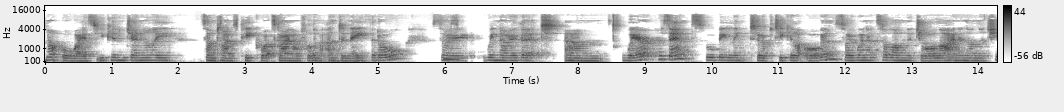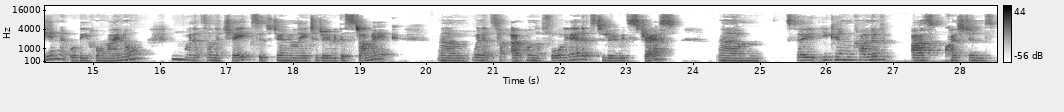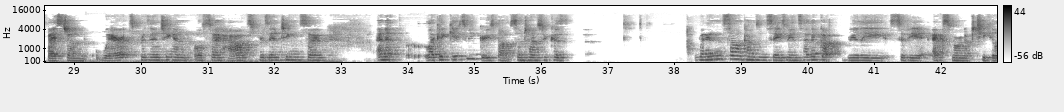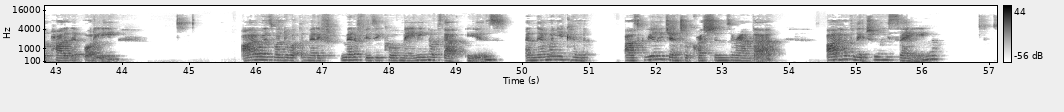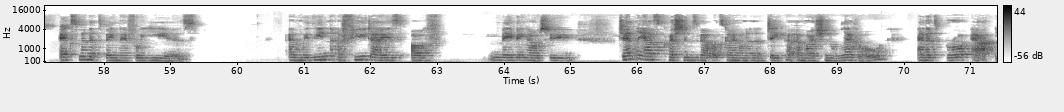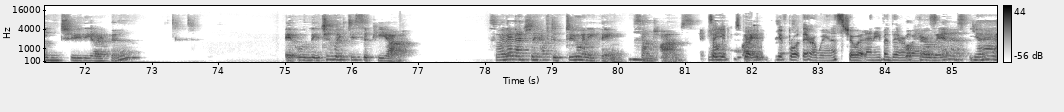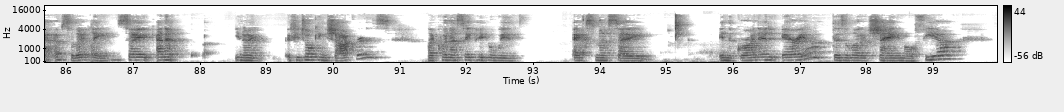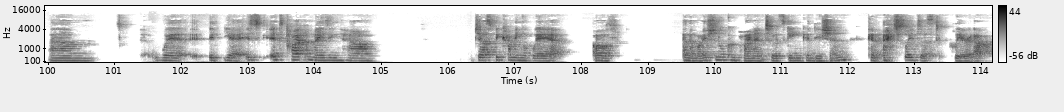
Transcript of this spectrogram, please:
Not always. You can generally sometimes pick what's going on for them underneath it all. So mm. we know that um, where it presents will be linked to a particular organ. So when it's along the jawline and on the chin, it will be hormonal. Mm. When it's on the cheeks, it's generally to do with the stomach. Um, when it's up on the forehead, it's to do with stress. Um, so you can kind of ask questions based on where it's presenting and also how it's presenting. So, and it like it gives me goosebumps sometimes because when someone comes and sees me and say they've got really severe eczema on a particular part of their body, I always wonder what the metaph metaphysical meaning of that is. And then when you can ask really gentle questions around that, I have literally seen eczema that's been there for years. And within a few days of me being able to gently ask questions about what's going on at a deeper emotional level, and it's brought out into the open, it will literally disappear. So I don't actually have to do anything mm. sometimes. So you've brought, you've brought their awareness to it, and even their awareness. Their awareness, yeah, absolutely. So and it, you know, if you're talking chakras, like when I see people with eczema, say in the groin area, there's a lot of shame or fear. Um, where it, yeah, it's it's quite amazing how just becoming aware of an emotional component to a skin condition can actually just clear it up.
